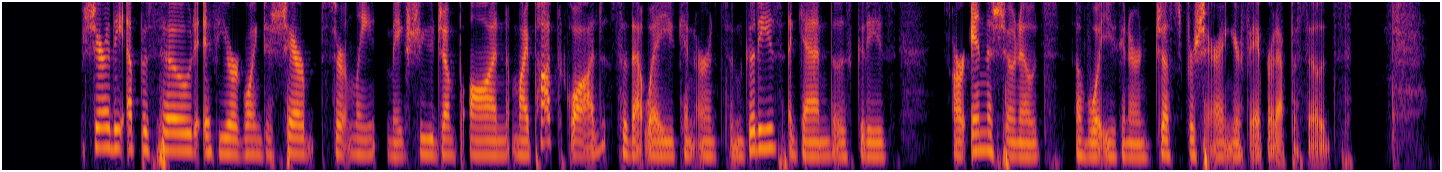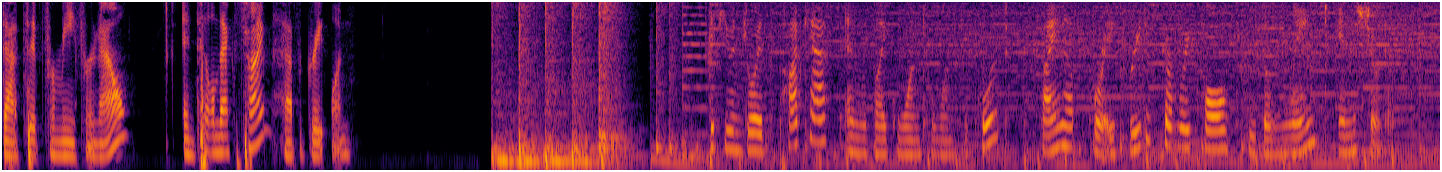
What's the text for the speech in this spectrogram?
share the episode. If you're going to share, certainly make sure you jump on my Pod Squad so that way you can earn some goodies. Again, those goodies are in the show notes of what you can earn just for sharing your favorite episodes. That's it for me for now. Until next time, have a great one. If you enjoyed the podcast and would like one to one support, sign up for a free discovery call through the link in the show notes.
